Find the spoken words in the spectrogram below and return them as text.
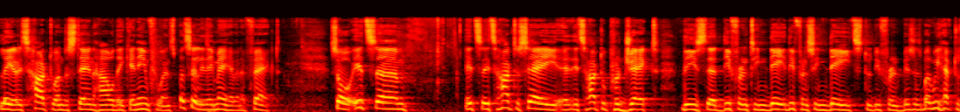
later. It's hard to understand how they can influence, but certainly they may have an effect. So it's, um, it's, it's hard to say, it's hard to project these uh, different in difference in dates to different business, but we have to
